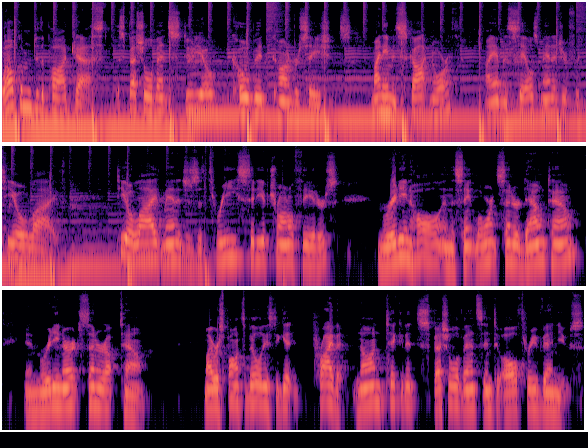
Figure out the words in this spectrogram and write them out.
Welcome to the podcast, the special events studio, COVID Conversations. My name is Scott North. I am the sales manager for TO Live. TO Live manages the three City of Toronto theaters Meridian Hall in the St. Lawrence Centre downtown and Meridian Arts Centre uptown. My responsibility is to get private, non ticketed special events into all three venues.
